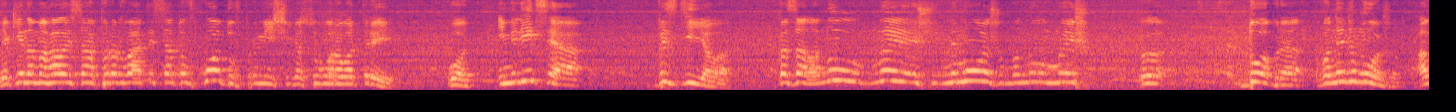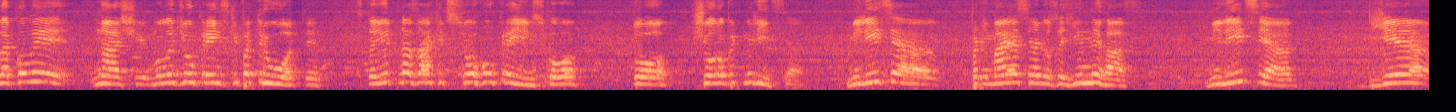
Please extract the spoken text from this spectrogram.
які намагалися прорватися до входу в приміщення Суворова 3. От. І міліція бездіяла. Казала, ну ми ж не можемо, ну ми ж е, добре, вони не можуть. Але коли наші молоді українські патріоти стають на захід всього українського, то що робить міліція? Міліція приймає сельнозагінний газ. Міліція б'є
